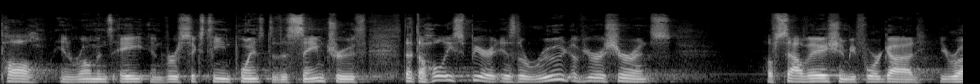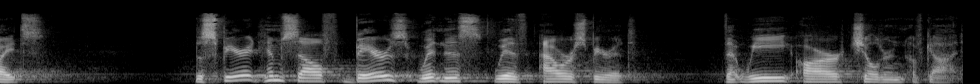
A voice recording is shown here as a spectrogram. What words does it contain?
Paul in Romans 8 and verse 16 points to the same truth that the Holy Spirit is the root of your assurance of salvation before God. He writes, The Spirit Himself bears witness with our spirit that we are children of God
